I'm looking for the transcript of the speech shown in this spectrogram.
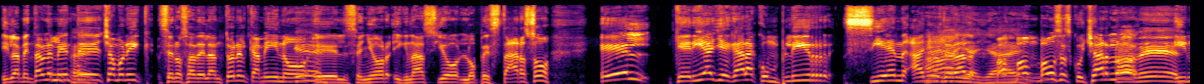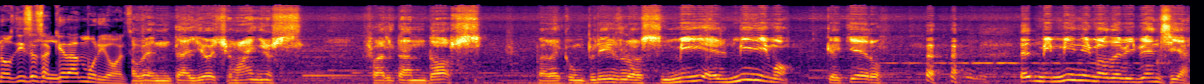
y lamentablemente, Eh. Chamonix, se nos adelantó en el camino el señor Ignacio López Tarso. Él quería llegar a cumplir 100 años de edad. ay, Va- ay. va- vamos a escucharlo A ver. y nos dices a qué edad murió el señor. 98 años. Faltan dos para cumplir los mi- el mínimo que quiero. es mi mínimo de vivencia.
